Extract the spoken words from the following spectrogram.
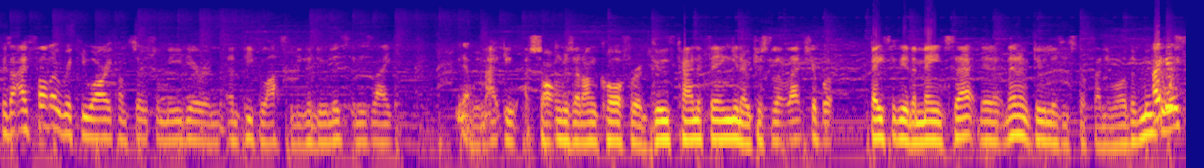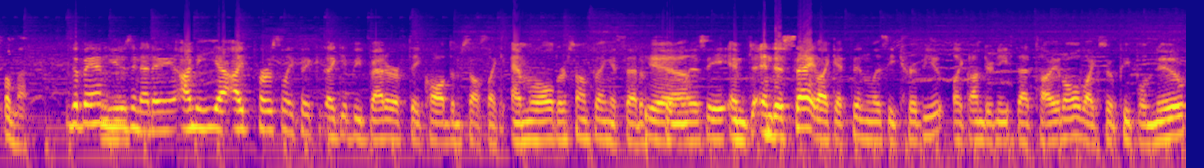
Because I follow Ricky Warwick on social media, and, and people ask him he can do this, and he's like, you know, we might do a song as an encore for a goof kind of thing, you know, just a little extra. But basically, the main set they don't, they don't do Lizzy stuff anymore. They've moved I away from that. The band Mm-hmm. using any. I mean, yeah, I personally think like it'd be better if they called themselves like Emerald or something instead of Yeah. Thin Lizzy, and and to say like a Thin Lizzy tribute, like underneath that title, like so people knew.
